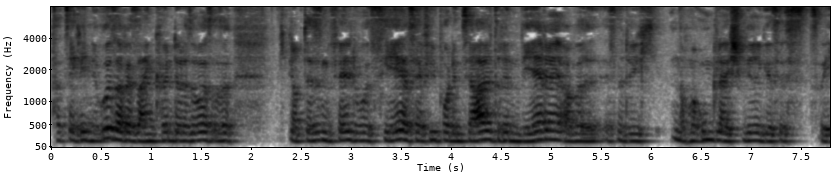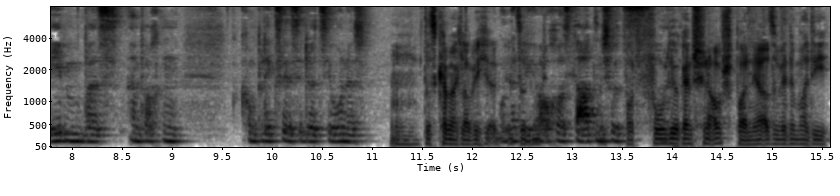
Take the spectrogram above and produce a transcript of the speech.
tatsächlich eine Ursache sein könnte oder sowas. Also ich glaube, das ist ein Feld, wo sehr, sehr viel Potenzial drin wäre, aber es natürlich nochmal ungleich schwierig ist, es zu heben, weil es einfach ein komplexe Situation ist. Mhm. Das kann man, glaube ich, in so einem auch aus Datenschutz. Portfolio ganz schön aufspannen. Ja? Also wenn du mal die,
